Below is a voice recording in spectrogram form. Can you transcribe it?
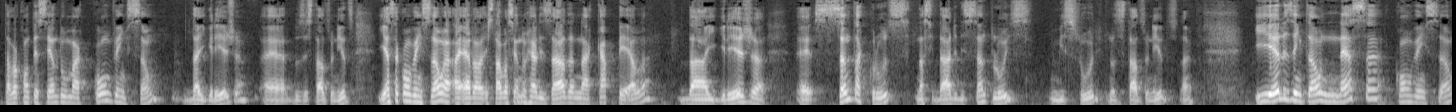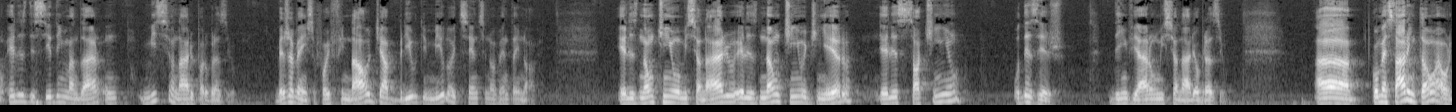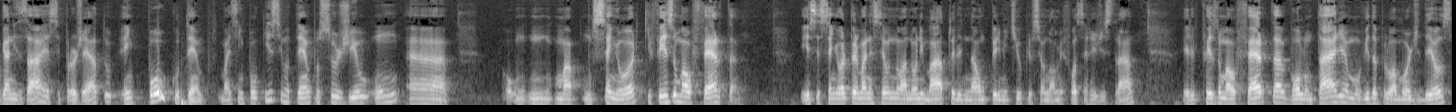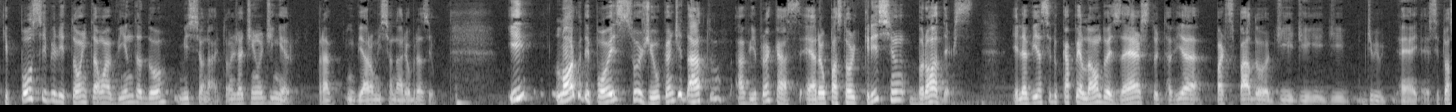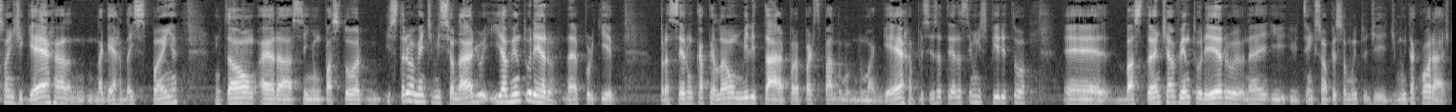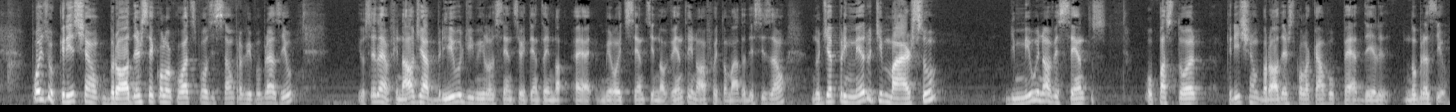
estava acontecendo uma convenção da Igreja é, dos Estados Unidos e essa convenção era, estava sendo realizada na capela da Igreja é, Santa Cruz, na cidade de St. Louis, Missouri, nos Estados Unidos. Né? E eles, então, nessa convenção, eles decidem mandar um missionário para o Brasil. Veja bem, isso foi final de abril de 1899. Eles não tinham o missionário, eles não tinham o dinheiro, eles só tinham o desejo de enviar um missionário ao Brasil. Ah, começaram então a organizar esse projeto em pouco tempo, mas em pouquíssimo tempo surgiu um, ah, um, uma, um senhor que fez uma oferta. Esse senhor permaneceu no anonimato, ele não permitiu que o seu nome fosse registrado ele fez uma oferta voluntária, movida pelo amor de Deus, que possibilitou então a vinda do missionário. Então já tinha o dinheiro para enviar um missionário ao Brasil. E logo depois surgiu o candidato a vir para cá. Era o pastor Christian Brothers. Ele havia sido capelão do exército, havia participado de, de, de, de é, situações de guerra, na guerra da Espanha, então, era assim um pastor extremamente missionário e aventureiro, né? porque para ser um capelão militar, para participar de uma guerra, precisa ter assim um espírito é, bastante aventureiro né? E, e, tem que ser uma pessoa muito de, de muita coragem. Pois o Christian Brothers se colocou à disposição para vir para o Brasil. E você lembra, final de abril de 1989, é, 1899 foi tomada a decisão. No dia 1 de março de 1900, o pastor Christian Brothers colocava o pé dele no Brasil.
